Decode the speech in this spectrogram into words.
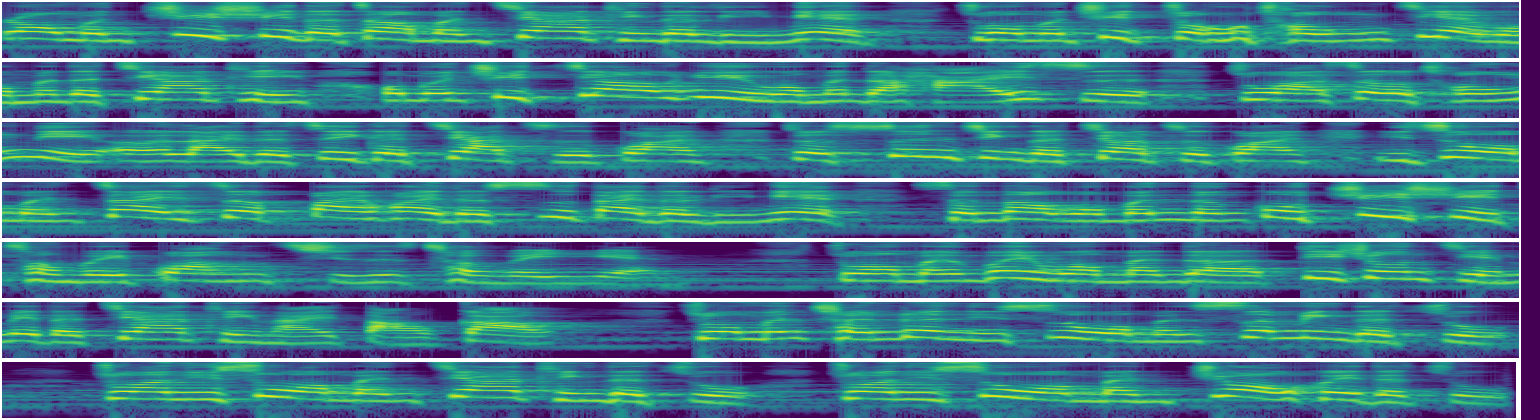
让我们继续的在我们。家庭的里面，主我们去重重建我们的家庭，我们去教育我们的孩子，主啊，这从你而来的这个价值观，这圣经的价值观，以致我们在这败坏的世代的里面，神到我们能够继续成为光，其实成为盐。主，我们为我们的弟兄姐妹的家庭来祷告。主，我们承认你是我们生命的主，主啊，你是我们家庭的主，主啊，你是我们教会的主。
